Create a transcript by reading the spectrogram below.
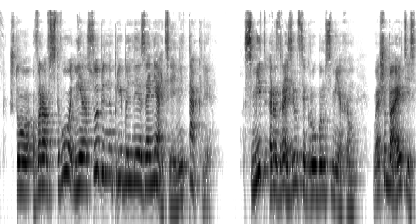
– «что воровство не особенно прибыльное занятие, не так ли?» Смит разразился грубым смехом. «Вы ошибаетесь.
